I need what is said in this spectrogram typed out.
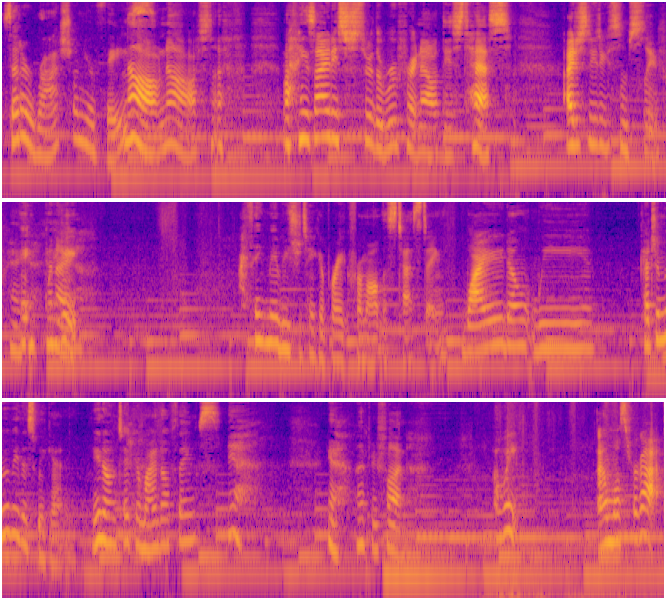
Is that a rash on your face? No, no. My anxiety's just through the roof right now with these tests. I just need to get some sleep. Okay, Hey, good night. hey. I think maybe you should take a break from all this testing. Why don't we catch a movie this weekend? You know, take your mind off things. Yeah, yeah, that'd be fun. Oh, wait. I almost forgot.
